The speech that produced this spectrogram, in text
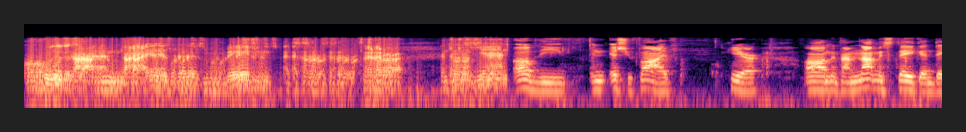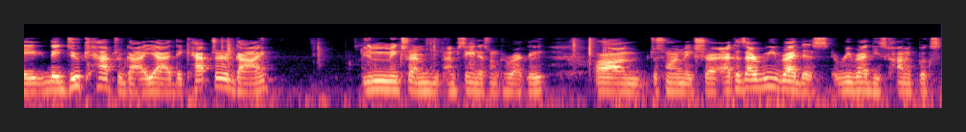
or who this guy, and guy is, what his motivations, etc., etc., etc. And towards the end of the, in issue 5, here, um, if I'm not mistaken, they they do capture guy. Yeah, they capture a guy. Let me make sure I'm I'm saying this one correctly. Um, just want to make sure because I reread this, reread these comic books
